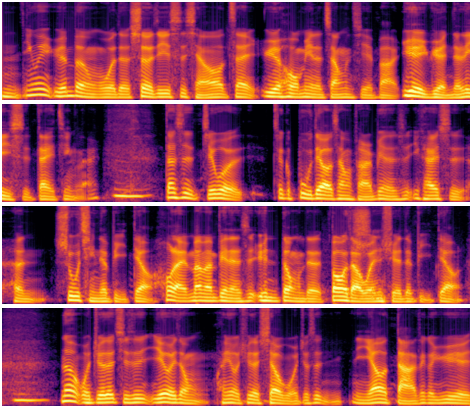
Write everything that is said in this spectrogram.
嗯，因为原本我的设计是想要在越后面的章节把越远的历史带进来，嗯，但是结果。这个步调上反而变成是一开始很抒情的笔调，后来慢慢变成是运动的报道文学的笔调。嗯，那我觉得其实也有一种很有趣的效果，就是你要打这个越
